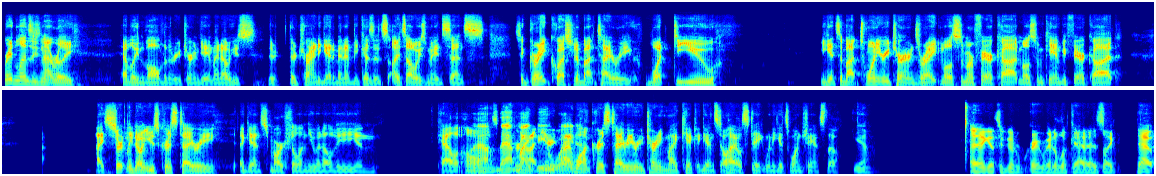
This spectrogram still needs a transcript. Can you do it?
Braden Lenzy's not really heavily involved in the return game. I know he's they're they're trying to get him in it because it's it's always made sense. It's a great question about Tyree. What do you he gets about 20 returns, right? Most of them are fair caught, most of them can be fair caught. I certainly don't use Chris Tyree against Marshall and UNLV and Cal at home. Well, that might be a way I to- want Chris Tyree returning my kick against Ohio State when he gets one chance, though. Yeah. I think that's a good, great way to look at it. it. Is like that.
